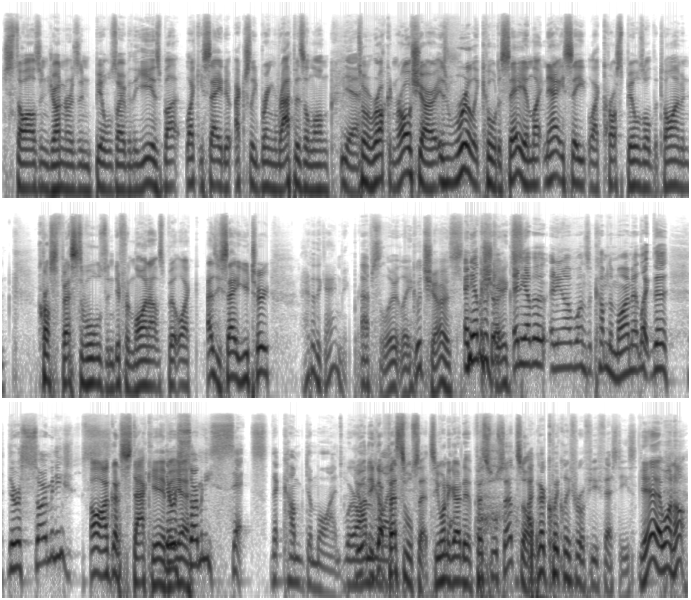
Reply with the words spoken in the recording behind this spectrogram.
styles and genres and bills over the years, but like you say, to actually bring rappers along Yeah. to a rock and roll show is really cool to see. And like now you see like cross bills all the time and cross festivals and different lineups. But like as you say, U2 ahead of the game, Nick. Bro. Absolutely. Good shows. Any other Good show? gigs. Any other? Any other ones that come to mind, man? Like the there are so many. Oh, I've got a stack here. there are yeah. so many sets that come to mind where you, I'm you got like, festival sets. You want to go to festival sets or? I go quickly through a few festies. yeah, why not?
